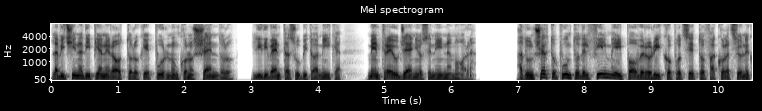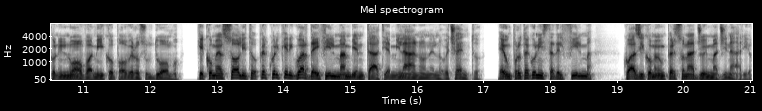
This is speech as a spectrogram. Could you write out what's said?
la vicina di Pianerottolo che, pur non conoscendolo, gli diventa subito amica, mentre Eugenio se ne innamora. Ad un certo punto del film il povero ricco Pozzetto fa colazione con il nuovo amico povero sul Duomo, che come al solito, per quel che riguarda i film ambientati a Milano nel Novecento, è un protagonista del film quasi come un personaggio immaginario.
